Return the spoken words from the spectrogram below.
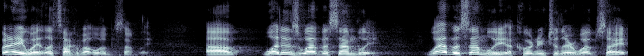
But anyway, let's talk about WebAssembly. Uh, what is WebAssembly? WebAssembly, according to their website,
